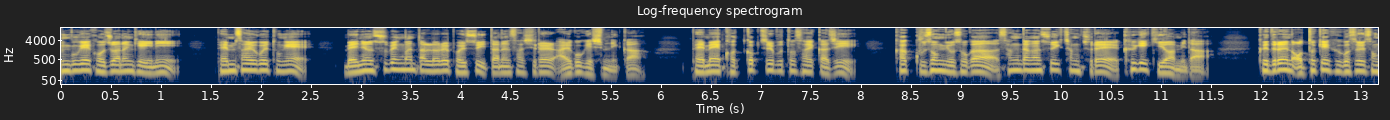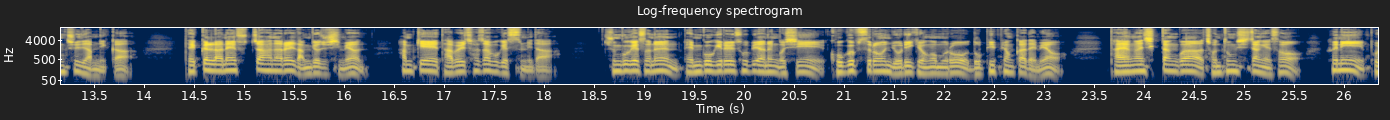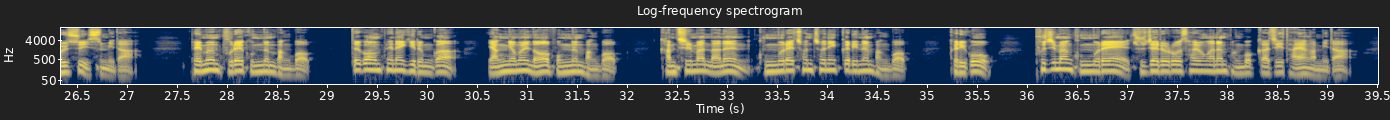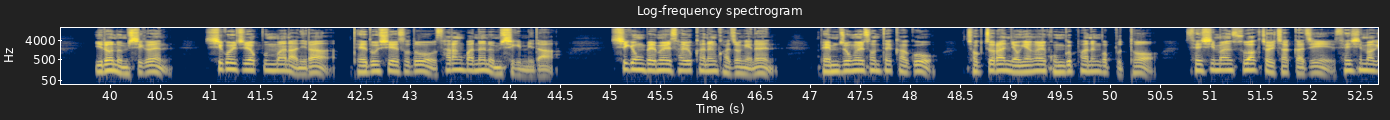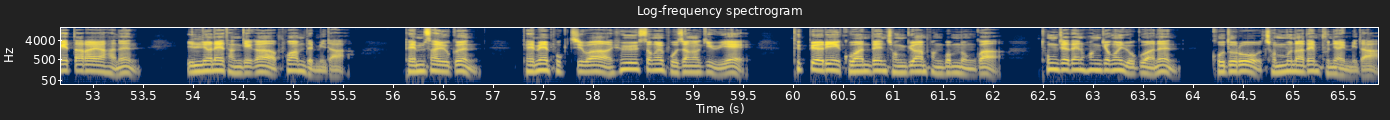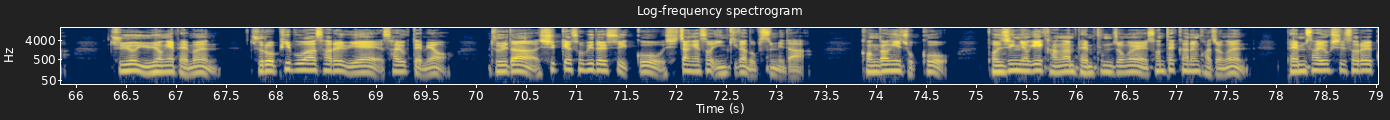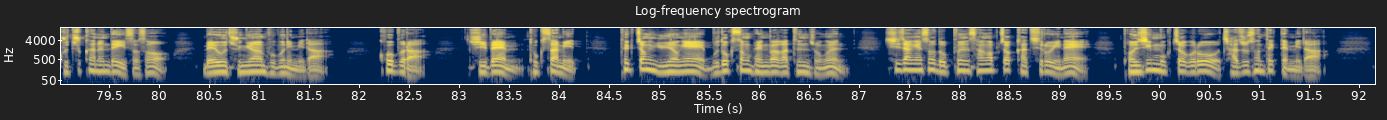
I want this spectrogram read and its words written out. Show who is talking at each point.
Speaker 1: 중국에 거주하는 개인이 뱀 사육을 통해 매년 수백만 달러를 벌 수 있다는 사실을 알고 계십니까? 뱀의 겉껍질부터 살까지 각 구성 요소가 상당한 수익 창출에 크게 기여합니다. 그들은 어떻게 그것을 성취합니까? 댓글란에 숫자 하나를 남겨주시면 함께 답을 찾아보겠습니다. 중국에서는 뱀고기를 소비하는 것이 고급스러운 요리 경험으로 높이 평가되며 다양한 식당과 전통시장에서 흔히 볼 수 있습니다. 뱀은 불에 굽는 방법, 뜨거운 팬에 기름과 양념을 넣어 볶는 방법, 감칠맛 나는 국물에 천천히 끓이는 방법, 그리고 푸짐한 국물에 주재료로 사용하는 방법까지 다양합니다. 이런 음식은 시골 지역뿐만 아니라 대도시에서도 사랑받는 음식입니다. 식용뱀을 사육하는 과정에는 뱀종을 선택하고 적절한 영양을 공급하는 것부터 세심한 수확 절차까지 세심하게 따라야 하는 일련의 단계가 포함됩니다. 뱀 사육은 뱀의 복지와 효율성을 보장하기 위해 특별히 고안된 정교한 방법론과 통제된 환경을 요구하는 고도로 전문화된 분야입니다. 주요 유형의 뱀은 주로 피부와 살을 위해 사육되며 둘 다 쉽게 소비될 수 있고 시장에서 인기가 높습니다. 건강이 좋고 번식력이 강한 뱀 품종을 선택하는 과정은 뱀 사육 시설을 구축하는 데 있어서 매우 중요한 부분입니다. 코브라, 쥐뱀, 독사밋, 특정 유형의 무독성 뱀과 같은 종은 시장에서 높은 상업적 가치로 인해 번식 목적으로 자주 선택됩니다.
